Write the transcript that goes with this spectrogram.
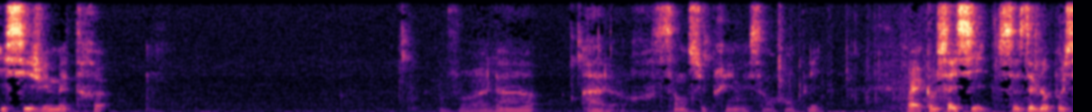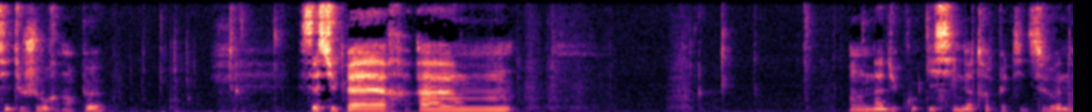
Ici, je vais mettre... Voilà. Alors ça on supprime et ça on remplit. Ouais, comme ça ici, ça se développe aussi toujours un peu. C'est super. Euh, on a du coup ici notre petite zone.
